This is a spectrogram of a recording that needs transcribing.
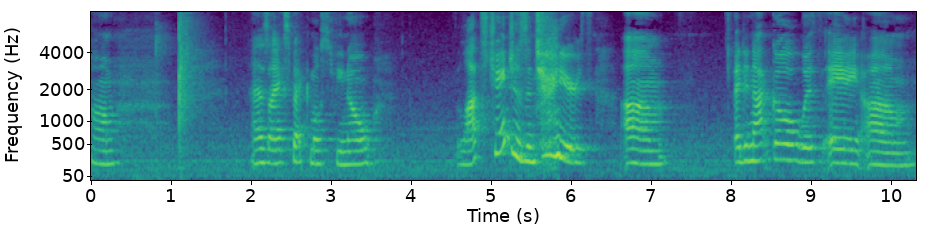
um, as I expect most of you know, lots changes in two years. Um, I did not go with a um,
